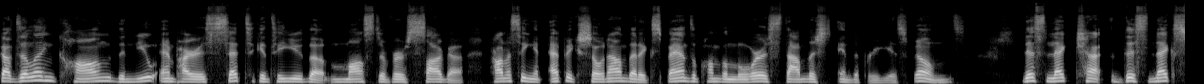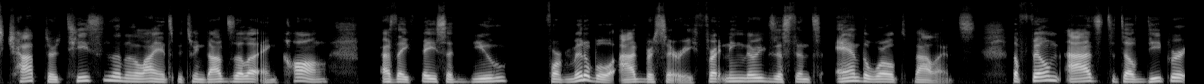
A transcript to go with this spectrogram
Godzilla and Kong, the new Empire, is set to continue the Monsterverse saga, promising an epic showdown that expands upon the lore established in the previous films. This next, cha- this next chapter teases an alliance between Godzilla and Kong as they face a new formidable adversary threatening their existence and the world's balance. The film adds to delve deeper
